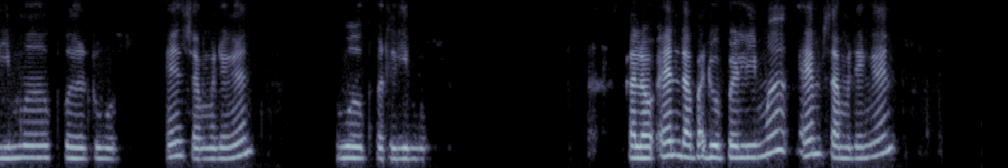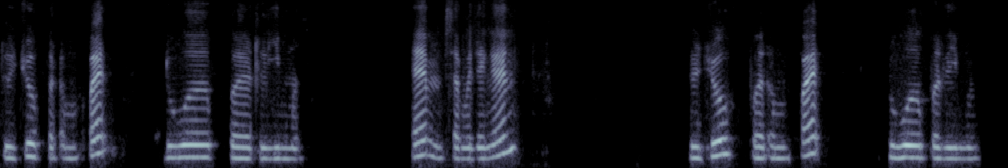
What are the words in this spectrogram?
5 per 2. N sama dengan 2 per 5. Kalau N dapat 2 per 5, M sama dengan 7 per 4, 2 per 5. M sama dengan 7 per 4, 2 per 5.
